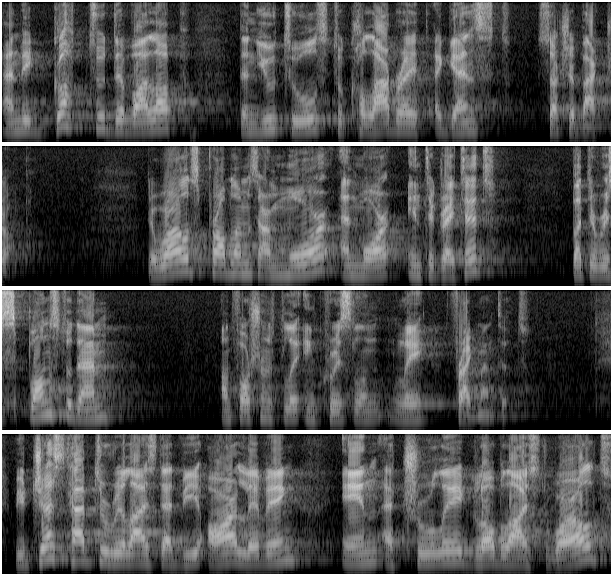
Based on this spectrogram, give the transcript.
And we got to develop the new tools to collaborate against such a backdrop. The world's problems are more and more integrated, but the response to them, unfortunately, increasingly fragmented. We just have to realize that we are living in a truly globalized world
